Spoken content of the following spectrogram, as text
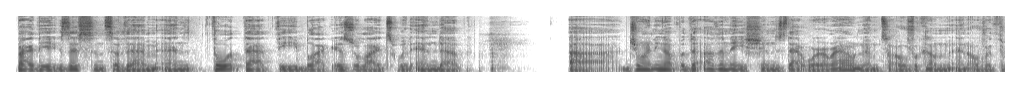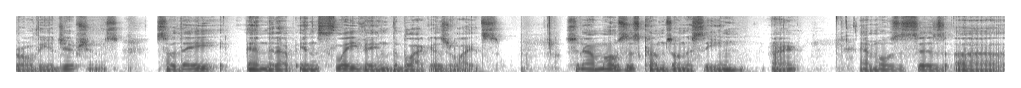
by the existence of them and thought that the black Israelites would end up uh, joining up with the other nations that were around them to overcome and overthrow the Egyptians. So they ended up enslaving the black Israelites. So now Moses comes on the scene, right? And Moses is a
